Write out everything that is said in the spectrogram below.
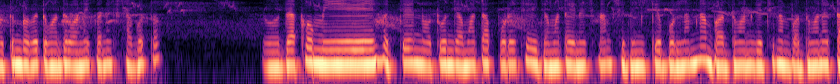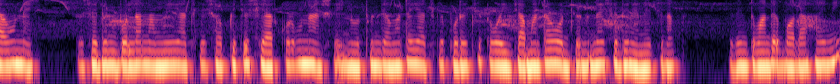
নতুনভাবে তোমাদের অনেক অনেক স্বাগত। তো দেখো, মেয়ে হচ্ছে নতুন জামাটা পরেছে, এই জামাটা এনেছিলাম, সেদিনকে বললাম না, বর্ধমান গেছিলাম, বর্ধমানের টাউনে তো সেদিন বললাম, আমি আজকে সব কিছু শেয়ার করব না, সেই নতুন জামাটাই আজকে পরেছে। তো ওই জামাটাও ওর জন্য সেদিন এনেছিলাম। সেদিন তোমাদের বলা হয়নি।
